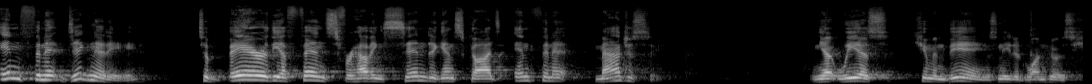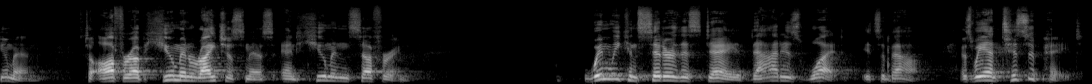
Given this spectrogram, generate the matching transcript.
infinite dignity to bear the offense for having sinned against God's infinite majesty. And yet, we as human beings needed one who is human to offer up human righteousness and human suffering. when we consider this day, that is what it's about. As we anticipate,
